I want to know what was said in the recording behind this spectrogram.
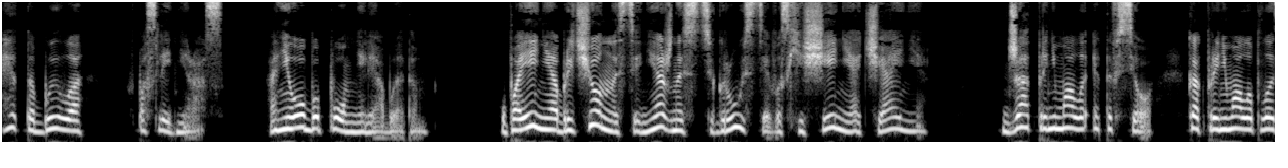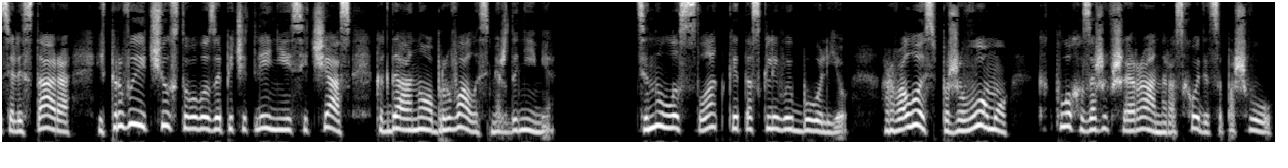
Это было в последний раз. Они оба помнили об этом. Упоение обреченности, нежность, грусти, восхищение, отчаяние. Джад принимала это все, как принимала плоть Алистара, и впервые чувствовала запечатление сейчас, когда оно обрывалось между ними. Тянуло сладкой тоскливой болью, рвалось по-живому, как плохо зажившая рана расходится по шву.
